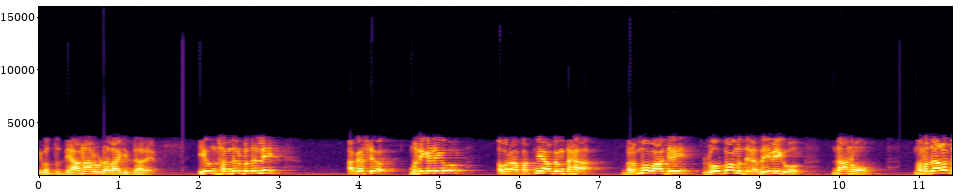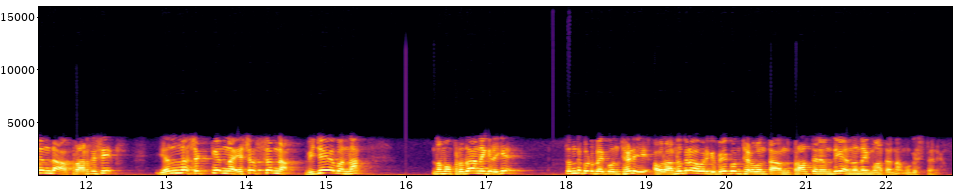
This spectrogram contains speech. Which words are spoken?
ಇವತ್ತು ಧ್ಯಾನಾರೂಢರಾಗಿದ್ದಾರೆ. ಈ ಒಂದು ಸಂದರ್ಭದಲ್ಲಿ ಅಗಸ್ಯ ಮುನಿಗಳಿಗೂ ಅವರ ಪತ್ನಿಯಾದಂತಹ ಬ್ರಹ್ಮವಾದಿನಿ ಲೋಪಾಮುದ್ರ ದೇವಿಗೂ ನಾನು ಮನದಾಳದಿಂದ ಪ್ರಾರ್ಥಿಸಿ, ಎಲ್ಲ ಶಕ್ತಿಯನ್ನು, ಯಶಸ್ಸನ್ನು, ವಿಜಯವನ್ನು ನಮ್ಮ ಪ್ರಧಾನಿಗಳಿಗೆ ತಂದುಕೊಡಬೇಕು ಅಂತ ಹೇಳಿ ಅವರ ಅನುಗ್ರಹ ಅವರಿಗೆ ಬೇಕು ಅಂತ ಹೇಳುವಂಥ ಒಂದು ಪ್ರಾರ್ಥನೆಯೊಂದಿಗೆ ನನ್ನ ಈ ಮಾತನ್ನು ಮುಗಿಸ್ತೇನೆ.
